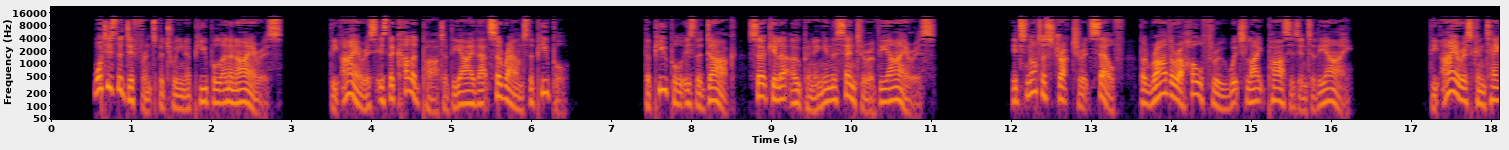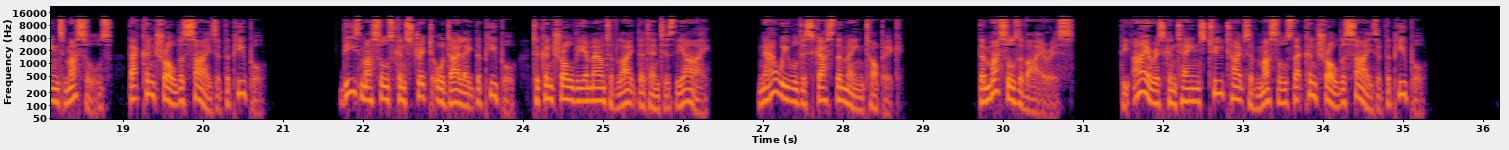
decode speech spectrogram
What is the difference between a pupil and an iris? The iris is the colored part of the eye that surrounds the pupil. The pupil is the dark, circular opening in the center of the iris. It's not a structure itself, but rather a hole through which light passes into the eye. The iris contains muscles that control the size of the pupil. These muscles constrict or dilate the pupil to control the amount of light that enters the eye. Now we will discuss the main topic. The muscles of iris. The iris contains two types of muscles that control the size of the pupil.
